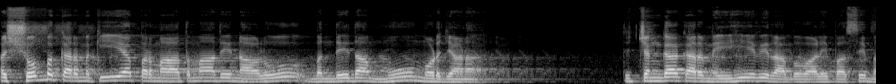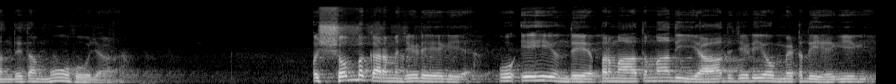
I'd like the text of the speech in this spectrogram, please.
ਅਸ਼ੁਭ ਕਰਮ ਕੀ ਆ? ਪਰਮਾਤਮਾ ਦੇ ਨਾਲੋਂ ਬੰਦੇ ਦਾ ਮੂੰਹ ਮੁੜ ਜਾਣਾ। ਤੇ ਚੰਗਾ ਕਰਮ ਇਹੀ ਹੈ ਵੀ ਰੱਬ ਵਾਲੇ ਪਾਸੇ ਬੰਦੇ ਦਾ ਮੂੰਹ ਹੋ ਜਾਣਾ। ਉਹ ਕਰਮ ਜਿਹੜੇ ਹੈਗੇ ਆ, ਉਹ ਇਹੀ ਹੁੰਦੇ ਆ। ਪਰਮਾਤਮਾ ਦੀ ਯਾਦ ਜਿਹੜੀ ਉਹ ਮਿਟਦੀ ਹੈਗੀ ਹੈਗੀ।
